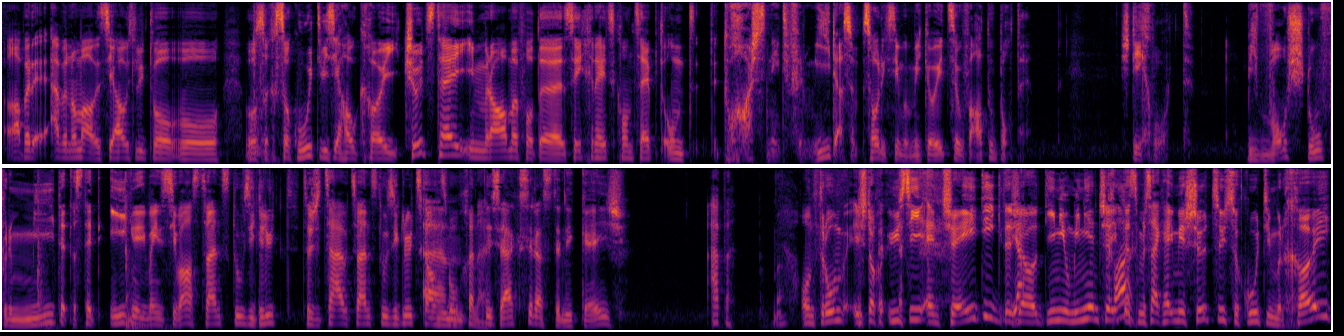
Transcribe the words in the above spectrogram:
aber eben nochmal, es sind alles Leute, die, sich so gut wie sie halt können geschützt haben im Rahmen von der Sicherheitskonzept und du kannst es nicht vermeiden. Also, sorry Simon, wir gehen jetzt auf Adelboden. Stichwort. Wie willst du vermeiden, dass dort irgendwie, ich meine, es sind was, 20.000 Leute, zwischen 10 und 20.000 Leute das ganze Ähm, Wochenende? ich sag's dir, dass du nicht gehst. Eben. Und darum ist doch unsere Entscheidung, das ist ja, Ja. deine und meine Entscheidung, Klar. dass wir sagen, hey, wir schützen uns so gut wie wir können,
